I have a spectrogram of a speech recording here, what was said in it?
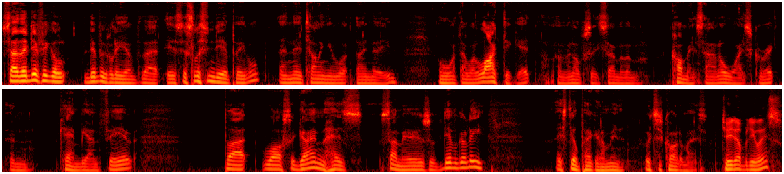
So the difficult difficulty of that is just listen to your people, and they're telling you what they need or what they would like to get. I mean, obviously, some of them comments aren't always correct and can be unfair. But whilst the game has some areas of difficulty, they're still packing them in, which is quite amazing. GWS?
